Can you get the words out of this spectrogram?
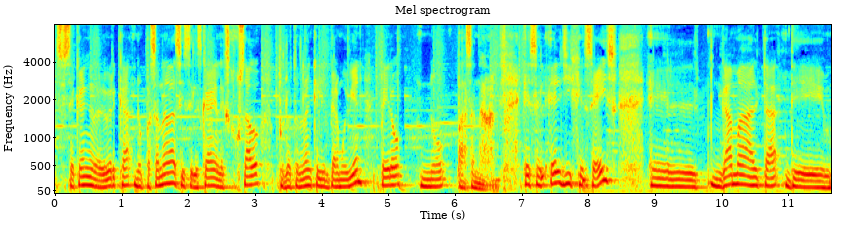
si se caen en la alberca no pasa nada. Si se les cae en el excusado, pues lo tendrán que limpiar muy bien, pero no pasa nada. Es el LG G6, el gama alta de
